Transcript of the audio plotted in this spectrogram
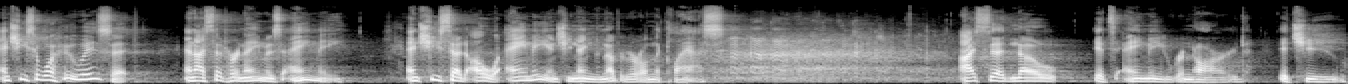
And she said, Well, who is it? And I said, Her name is Amy. And she said, Oh, Amy. And she named another girl in the class. I said, No, it's Amy Renard. It's you.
